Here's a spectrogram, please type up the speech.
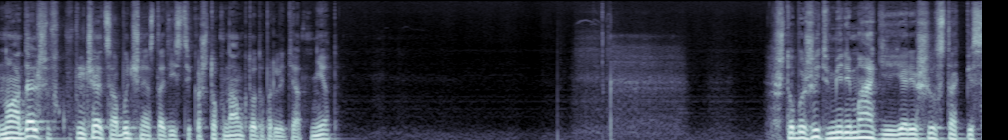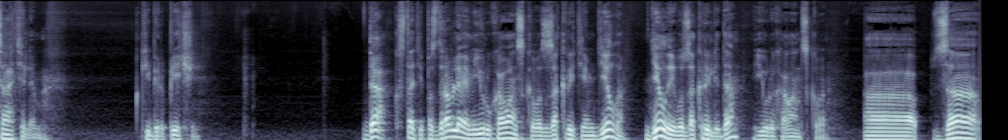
Ну а дальше включается обычная статистика, что к нам кто-то прилетят. Нет. Чтобы жить в мире магии, я решил стать писателем. Киберпечень. Да, кстати, поздравляем Юру Хованского с закрытием дела. Дело его закрыли, да, Юры Хованского? а, за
